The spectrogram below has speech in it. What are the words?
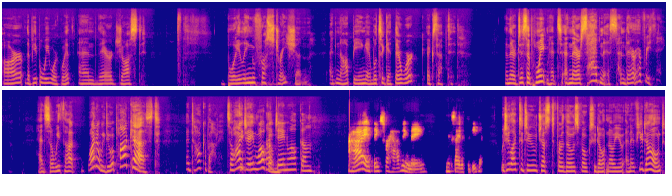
our the people we work with and their just boiling frustration at not being able to get their work accepted and their disappointment and their sadness and their everything. And so we thought, why don't we do a podcast and talk about it? So, hi, Jane, welcome. Hi, Jane, welcome. Hi, thanks for having me. I'm excited to be here. Would you like to do just for those folks who don't know you? And if you don't,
